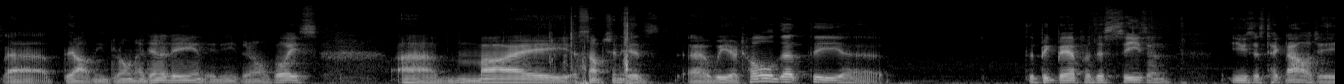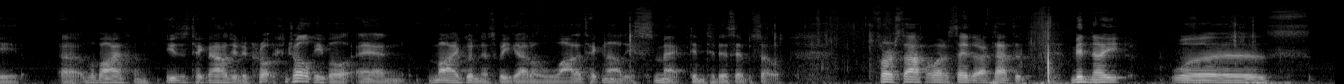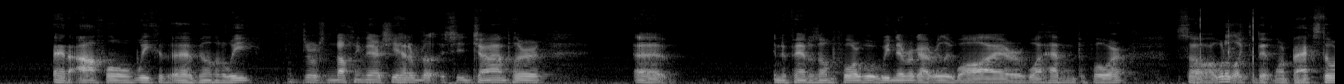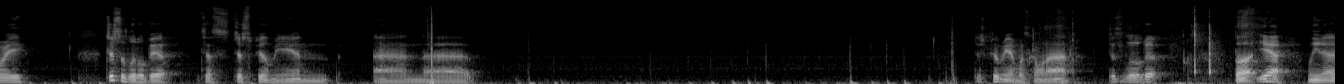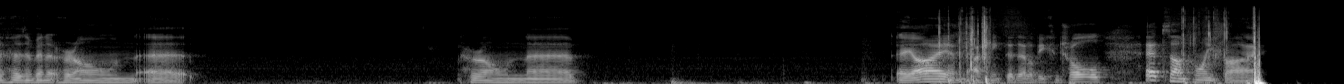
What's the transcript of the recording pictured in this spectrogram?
Uh, they all need their own identity and they need their own voice. Uh, my assumption is uh, we are told that the uh, the big bad for this season uses technology. Uh, Leviathan uses technology to control people, and my goodness, we got a lot of technology smacked into this episode. First off, I want to say that I thought that Midnight was an awful week of uh, villain of the week. There was nothing there. She had a she John put her uh, in the Phantom Zone before, but we never got really why or what happened before. So I would have liked a bit more backstory, just a little bit. Just just fill me in and. Uh, just fill me in what's going on, just a little bit. But yeah, Lena has invented her own uh, her own uh, AI, and I think that that'll be controlled at some point by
